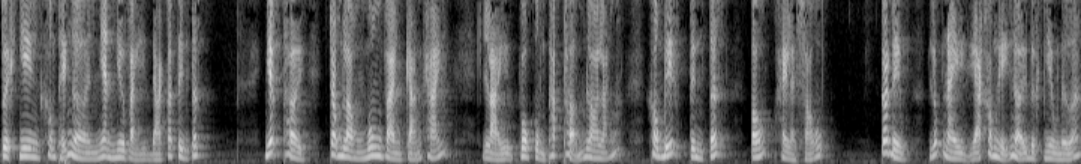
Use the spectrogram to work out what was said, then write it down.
tuyệt nhiên không thể ngờ nhanh như vậy đã có tin tức. Nhất thời, trong lòng muôn vàng cảm khái, lại vô cùng thấp thởm lo lắng, không biết tin tức tốt hay là xấu. Có điều, lúc này gã không nghĩ ngợi được nhiều nữa,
